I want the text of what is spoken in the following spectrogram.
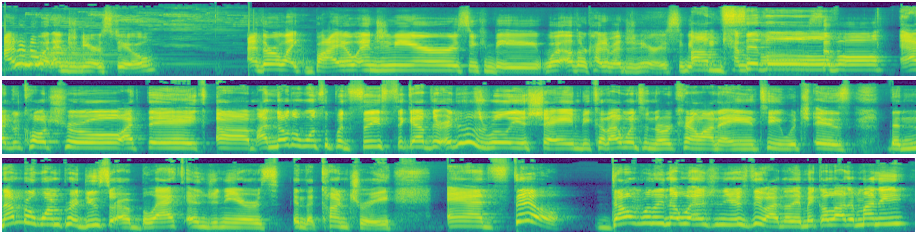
I don't know what engineers do. And They're like bioengineers. You can be what other kind of engineers? You can be um, like chemical, civil, civil. agricultural. I think um, I know the ones who put cities together, and this is really a shame because I went to North Carolina A and T, which is the number one producer of black engineers in the country, and still don't really know what engineers do. I know they make a lot of money.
